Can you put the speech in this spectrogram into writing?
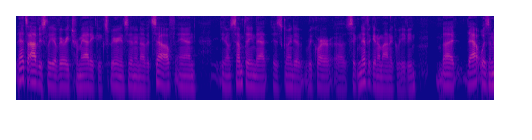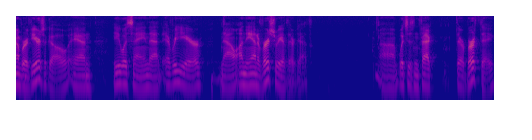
That's obviously a very traumatic experience in and of itself, and you know, something that is going to require a significant amount of grieving. But that was a number of years ago, and he was saying that every year now, on the anniversary of their death, uh, which is in fact their birthday,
